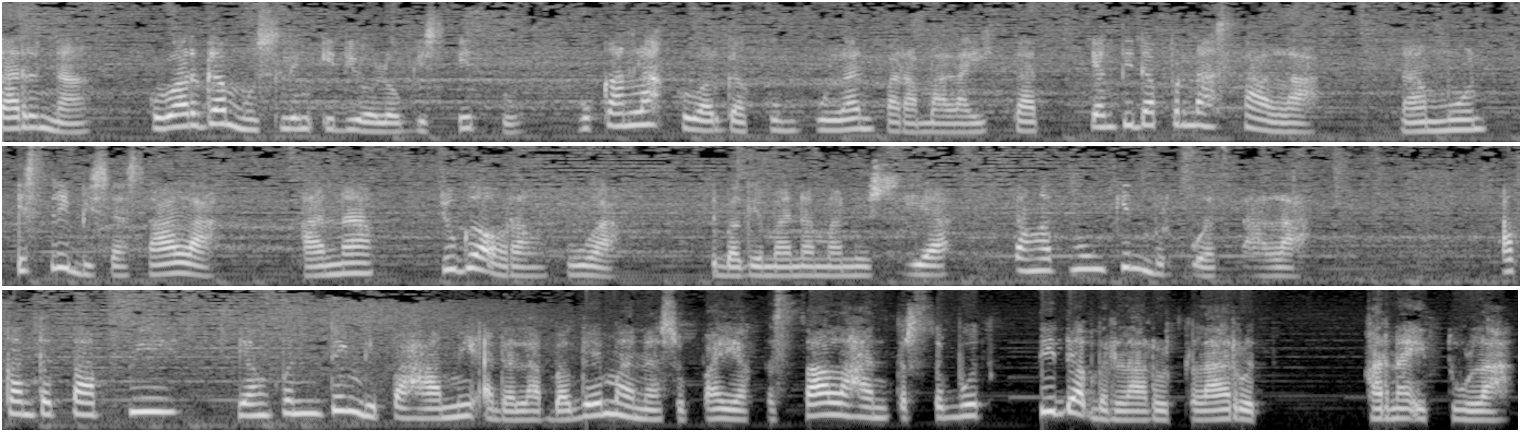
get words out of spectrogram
Karena keluarga muslim ideologis itu bukanlah keluarga kumpulan para malaikat yang tidak pernah salah. Namun, istri bisa salah, anak juga orang tua. Sebagaimana manusia sangat mungkin berbuat salah. Akan tetapi, yang penting dipahami adalah bagaimana supaya kesalahan tersebut tidak berlarut-larut. Karena itulah,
